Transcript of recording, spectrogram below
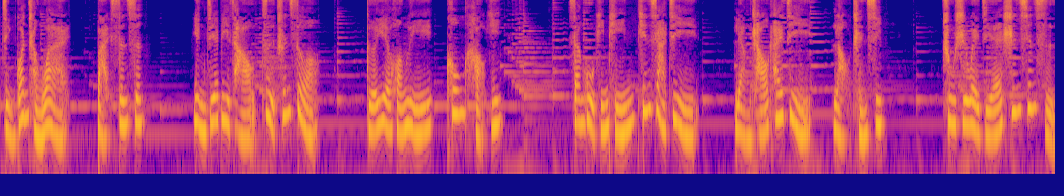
锦官城外柏森森。映阶碧草自春色，隔叶黄鹂空好音。三顾频频天下计，两朝开济老臣心。出师未捷身先死。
